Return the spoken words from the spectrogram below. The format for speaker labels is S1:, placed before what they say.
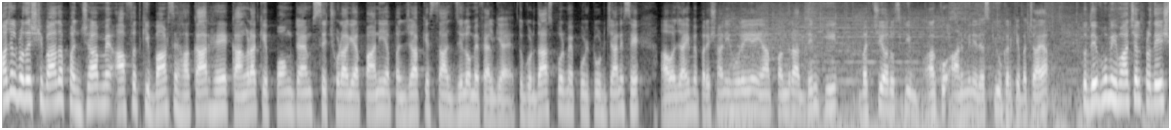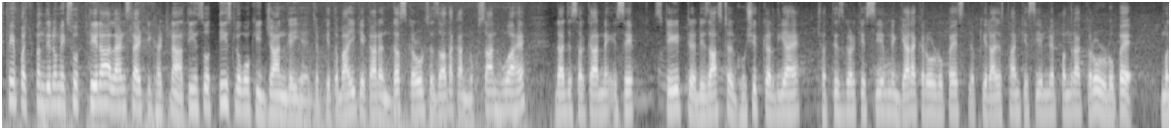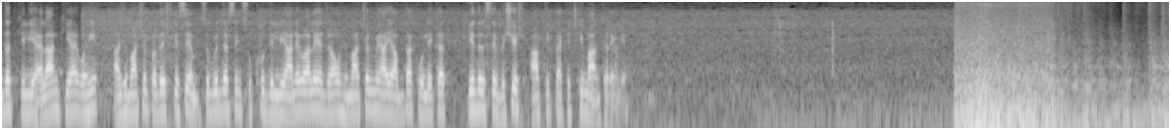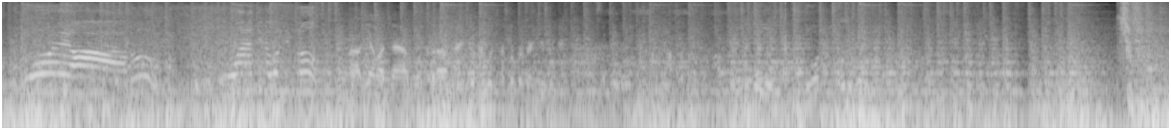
S1: हिमाचल प्रदेश के बाद अब पंजाब में आफत की बाढ़ से हाकार है। कांगड़ा के पोंग डैम से छोड़ा गया पानी अब पंजाब के सात जिलों में फैल गया है। तो गुरदासपुर में पुल टूट जाने से आवाजाही में परेशानी हो रही है। यहाँ पंद्रह दिन की बच्ची और उसकी माँ को आर्मी ने रेस्क्यू करके बचाया। तो देवभूमि हिमाचल प्रदेश में 55 दिनों में 113 लैंडस्लाइड की घटना 330 लोगों की जान गई है, जबकि तबाही के कारण 10 करोड़ से ज़्यादा का नुकसान हुआ है। राज्य सरकार ने इसे स्टेट डिजास्टर घोषित कर दिया है। छत्तीसगढ़ के सीएम ने 11 करोड़ रुपए, जबकि राजस्थान के सीएम ने 15 करोड़ रुपए मदद के लिए ऐलान किया है। वहीं आज हिमाचल प्रदेश के सीएम सुखविंदर सिंह सुक्खू दिल्ली आने वाले हैं, जहाँ हिमाचल में आई आपदा को लेकर केंद्र से विशेष आर्थिक पैकेज की मांग करेंगे।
